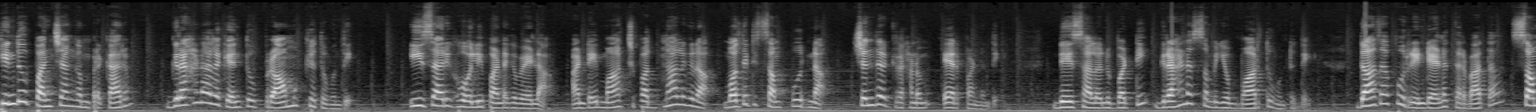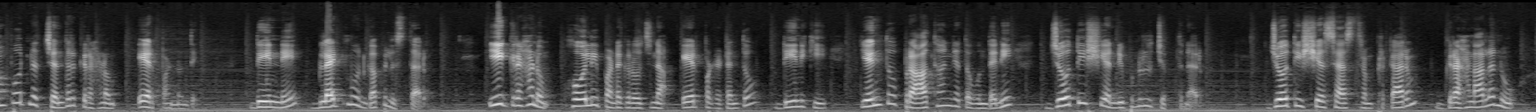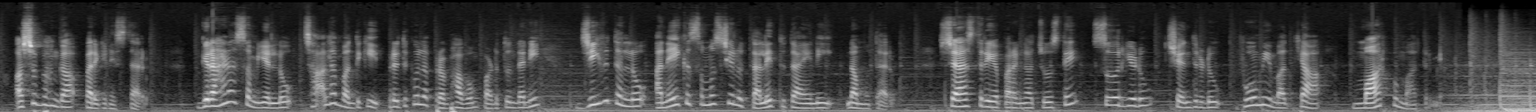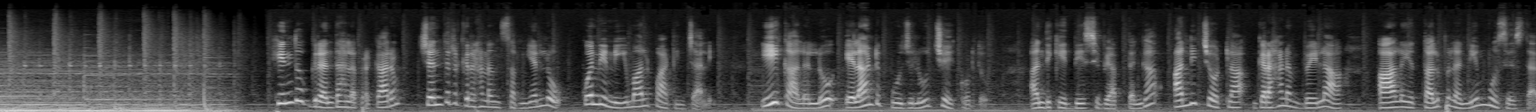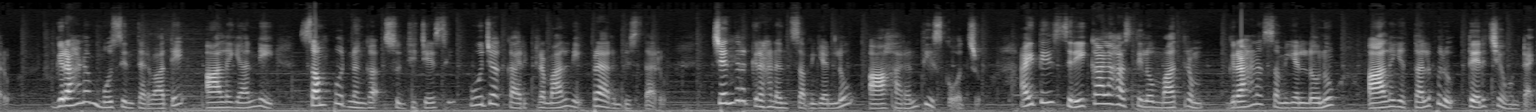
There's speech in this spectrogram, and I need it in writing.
హిందూ పంచాంగం ప్రకారం గ్రహణాలకు ఎంతో ప్రాముఖ్యత ఉంది. ఈసారి హోలీ పండగ వేళ అంటే మార్చి పద్నాలుగున మొదటి సంపూర్ణ చంద్రగ్రహణం ఏర్పడింది దేశాలను బట్టి గ్రహణ సమయం మారుతూ ఉంటుంది. దాదాపు రెండేళ్ళ తర్వాత సంపూర్ణ చంద్రగ్రహణం ఏర్పడింది దీన్నే బ్లడ్ మూన్గా పిలుస్తారు. ఈ గ్రహణం హోలీ పండగ రోజున ఏర్పడటంతో దీనికి ఎంతో ప్రాధాన్యత ఉందని జ్యోతిష్య నిపుణులు చెప్తున్నారు. జ్యోతిష్య శాస్త్రం ప్రకారం గ్రహణాలను అశుభంగా పరిగణిస్తారు. గ్రహణ సమయంలో చాలా మందికి ప్రతికూల ప్రభావం పడుతుందని జీవితంలో అనేక సమస్యలు తలెత్తుతాయని నమ్ముతారు. శాస్త్రీయ పరంగా చూస్తే సూర్యుడు చంద్రుడు భూమి మధ్య మార్పు మాత్రమే. హిందూ గ్రంథాల ప్రకారం చంద్రగ్రహణం సమయంలో కొన్ని నియమాలు పాటించాలి. ఈ కాలంలో ఎలాంటి పూజలు చేయకూడదు. అందుకే దేశవ్యాప్తంగా అన్ని చోట్ల గ్రహణం వేళ ఆలయ తలుపులన్నీ మూసేస్తారు. గ్రహణం మూసిన తర్వాతే ఆలయాన్ని సంపూర్ణంగా శుద్ధి చేసి పూజా కార్యక్రమాల్ని ప్రారంభిస్తారు. చంద్రగ్రహణం సమయంలో ఆహారం తీసుకోవచ్చు. అయితే శ్రీకాళహస్తిలో మాత్రం గ్రహణ సమయంలోనూ ఆలయ తలుపులు తెరిచే ఉంటాయి.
